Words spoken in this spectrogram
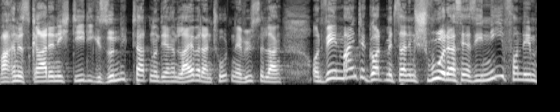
Waren es gerade nicht die, die gesündigt hatten und deren Leiber dann tot in der Wüste lagen? Und wen meinte Gott mit seinem Schwur, dass er sie nie von dem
